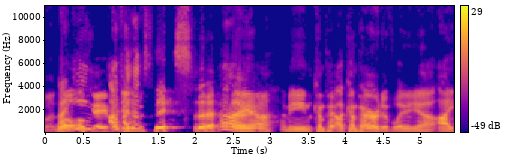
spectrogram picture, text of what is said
but Well, I mean, okay, I but neither was this. Oh, yeah. I mean, compa- uh, comparatively, yeah. I,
